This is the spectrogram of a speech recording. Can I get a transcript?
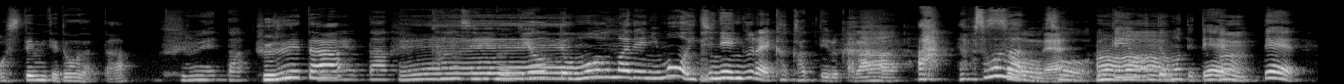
押してみてどうだった？震えた。震えた？震えた。カウンセリング受けようって思うまでにも1年ぐらいかかってるから。あ、やっぱそうなんね。そうそう。受けようって思ってて、うん、で、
